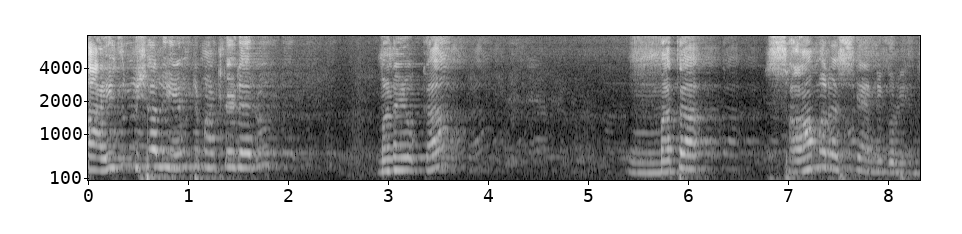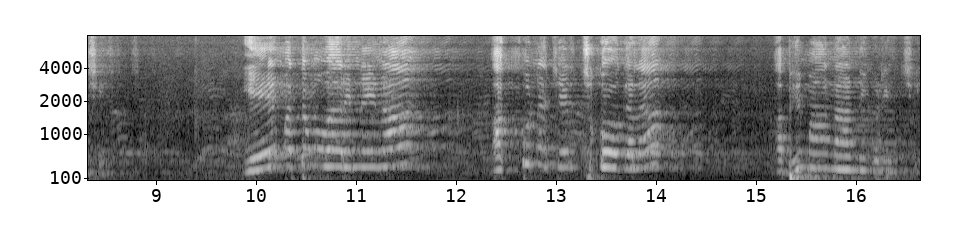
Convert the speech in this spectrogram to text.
ఆ ఐదు నిమిషాలు ఏమిటి మాట్లాడారు? మన యొక్క మత సామరస్యాన్ని గురించి. ఏ మతము వారినైనా హక్కున చేర్చుకోగల అభిమానాన్ని గురించి.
